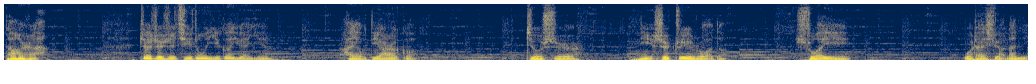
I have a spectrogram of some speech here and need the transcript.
当然，这只是其中一个原因。还有第二个，就是你是最弱的，所以我才选了你。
